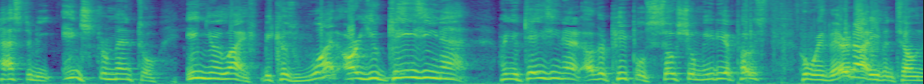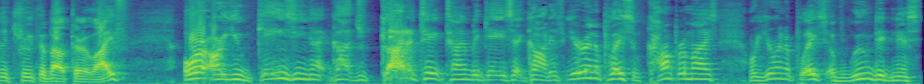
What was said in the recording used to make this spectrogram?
has to be instrumental in your life because what are you gazing at? Are you gazing at other people's social media posts who are they're not even telling the truth about their life? Or are you gazing at God? You've got to take time to gaze at God. If you're in a place of compromise or you're in a place of woundedness,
